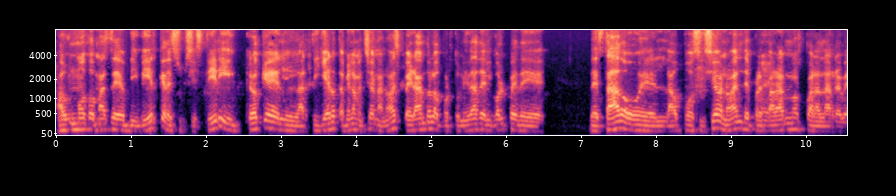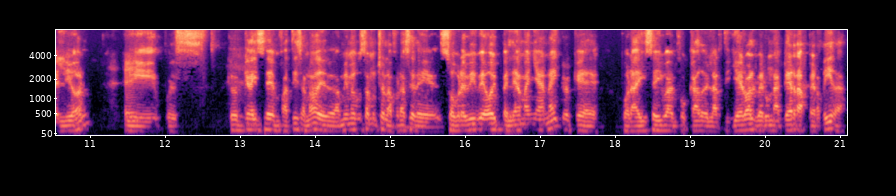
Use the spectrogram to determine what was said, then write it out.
a un modo más de vivir que de subsistir y creo que el artillero también lo menciona, ¿no? Esperando la oportunidad del golpe de, Estado o la oposición, ¿no? El de prepararnos para la rebelión y pues creo que ahí se enfatiza, ¿no? A mí me gusta mucho la frase de sobrevive hoy, pelea mañana y creo que por ahí se iba enfocado el artillero al ver una guerra perdida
